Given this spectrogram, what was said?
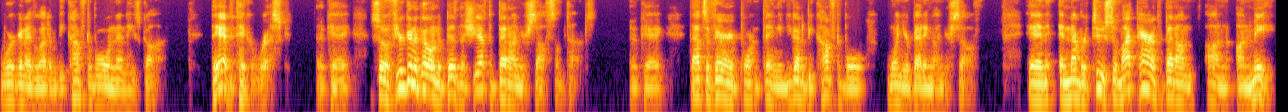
we're going to let him be comfortable and then he's gone. They had to take a risk. Okay. So if you're going to go into business, you have to bet on yourself sometimes. Okay. That's a very important thing. And you got to be comfortable when you're betting on yourself. And and number two, so my parents bet on on on me.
